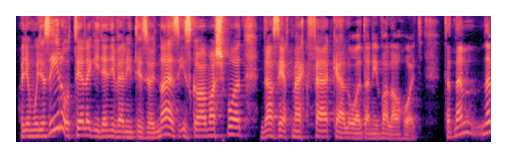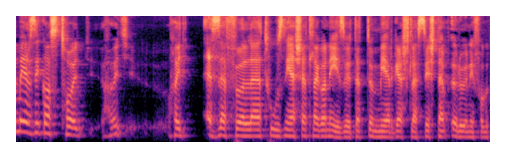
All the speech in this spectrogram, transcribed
hogy amúgy az író tényleg így ennyivel intézi, hogy na ez izgalmas volt, de azért meg fel kell oldani valahogy. Tehát nem, nem érzik azt, hogy, hogy, hogy ezzel föl lehet húzni esetleg a nézőt, ettől mérges lesz, és nem örülni fog,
